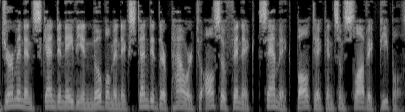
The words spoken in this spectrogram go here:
German and Scandinavian noblemen extended their power to also Finnic, Samic, Baltic and some Slavic peoples.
